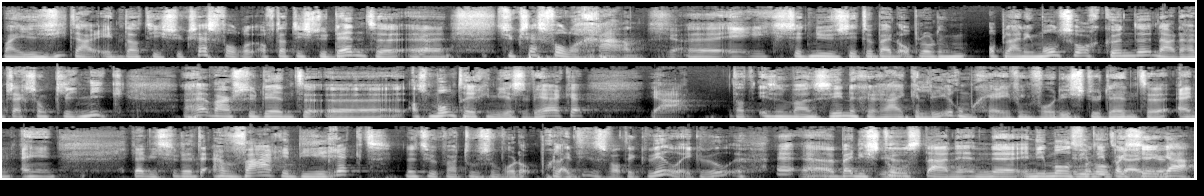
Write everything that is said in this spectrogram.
Maar je ziet daarin dat die succesvolle, of dat die studenten uh, succesvoller gaan. ik zit nu zitten we bij de opleiding, opleiding mondzorgkunde. Nou, daar hebben ze echt zo'n kliniek waar studenten als mondhygiënist werken. Ja, dat is een waanzinnige rijke leeromgeving voor die studenten. En, en ja, die studenten ervaren direct natuurlijk waartoe ze worden opgeleid. Dit is wat ik wil. Ik wil eh, eh bij die stoel staan en uh, in die mond van die patiënt. Ja.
